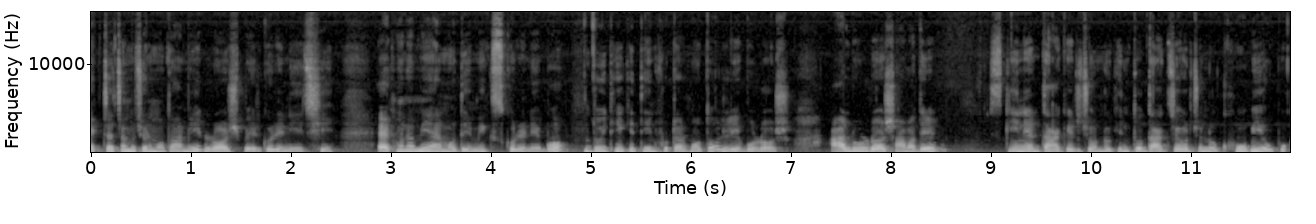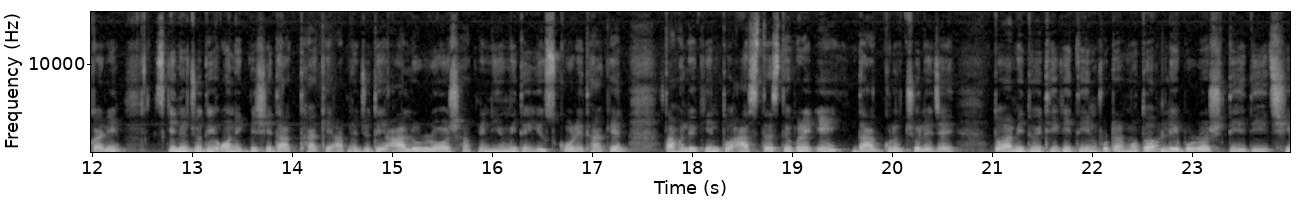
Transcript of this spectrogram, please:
এক চা চামচের মতো আমি রস বের করে নিয়েছি। এখন আমি এর মধ্যে মিক্স করে নেব। দুই থেকে তিন ফুটার মতো লেবুর রস। আলুর রস আমাদের স্কিনের দাগের জন্য কিন্তু দাগ যাওয়ার জন্য খুবই উপকারী। স্কিনে যদি অনেক বেশি দাগ থাকে, আপনি যদি আলুর রস আপনি নিয়মিত ইউজ করে থাকেন, তাহলে কিন্তু আস্তে আস্তে করে এই দাগগুলো চলে যায়। তো আমি দুই থেকে তিন ফুটার মতো লেবুর রস দিয়ে দিয়েছি।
